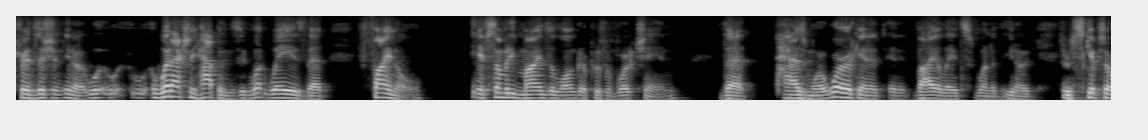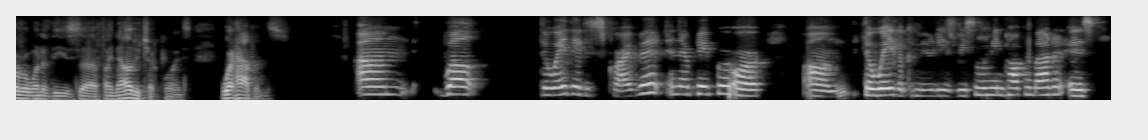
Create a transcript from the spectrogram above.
transition? You know, w- w- what actually happens? In what way is that final? If somebody mines a longer proof of work chain that has more work and it, and it violates one of the, you know sort of skips over one of these uh, finality checkpoints, what happens? Um. Well, the way they describe it in their paper, or um, the way the community has recently been talking about it, is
